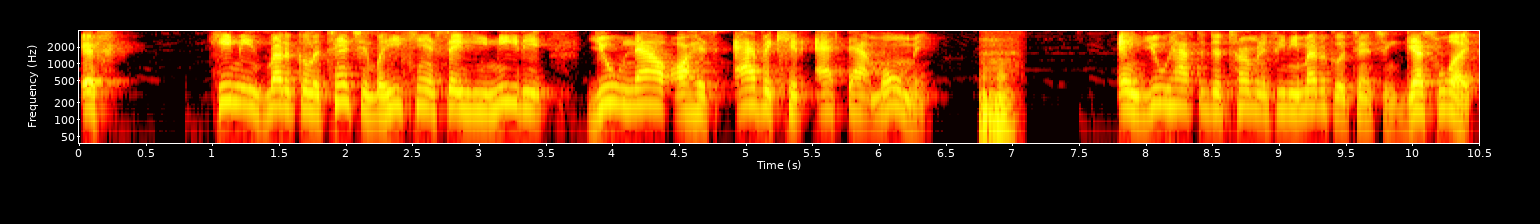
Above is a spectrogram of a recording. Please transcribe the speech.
if he needs medical attention, but he can't say he need it, you now are his advocate at that moment. And you have to determine if he need medical attention. Guess what?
